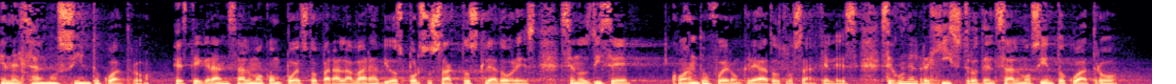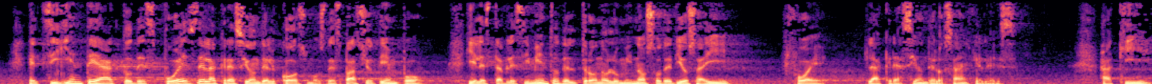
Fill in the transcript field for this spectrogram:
En el Salmo 104, este gran salmo compuesto para alabar a Dios por sus actos creadores, se nos dice, ¿cuándo fueron creados los ángeles? Según el registro del Salmo 104, el siguiente acto después de la creación del cosmos de espacio-tiempo y el establecimiento del trono luminoso de Dios ahí fue la creación de los ángeles. Aquí,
